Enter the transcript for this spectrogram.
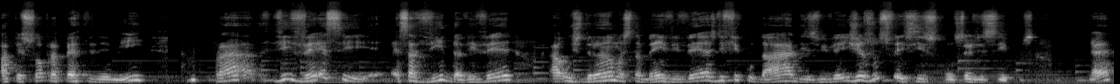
a pessoa para perto de mim para viver esse, essa vida, viver os dramas também, viver as dificuldades, viver. E Jesus fez isso com os seus discípulos. Né?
